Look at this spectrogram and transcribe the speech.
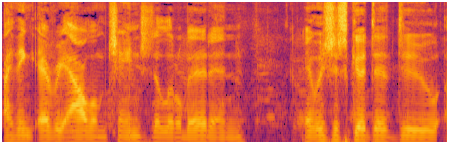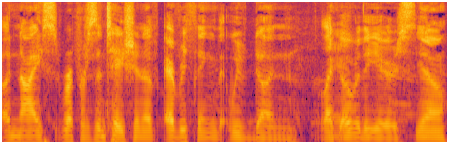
I think every album changed a little bit, and it was just good to do a nice representation of everything that we've done, like over the years. You know,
